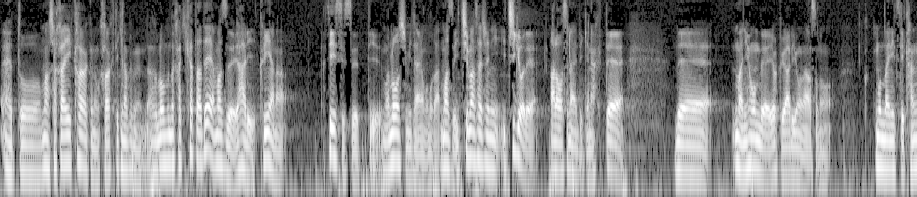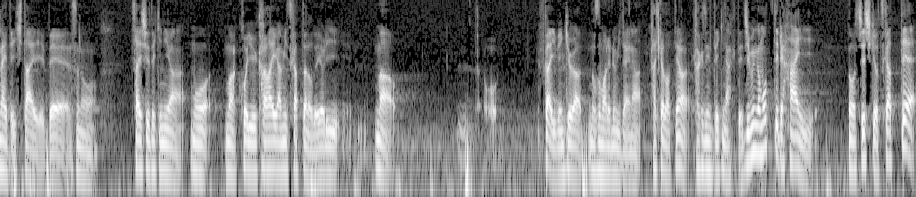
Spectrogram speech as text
えっとまあ、社会科学の科学的な部分論文の書き方でまずやはりクリアなティーシスっていう、まあ、論旨みたいなものがまず一番最初に1行で表せないといけなくてでまあ、日本でよくあるようなその問題について考えていきたいでその最終的にはもう、まあ、こういう課題が見つかったのでより、まあ、深い勉強が望まれるみたいな書き方っていうのは確実できなくて自分が持っている範囲の知識を使って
